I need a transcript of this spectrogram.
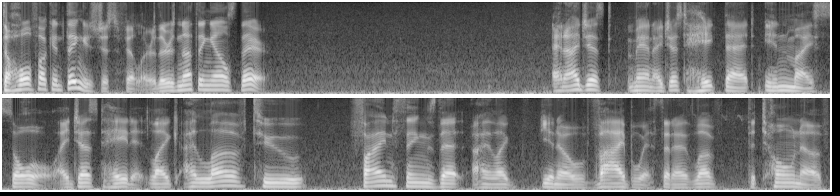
the whole fucking thing is just filler. There's nothing else there. And I just, man, I just hate that in my soul. I just hate it. Like, I love to find things that I like, you know, vibe with, that I love the tone of,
